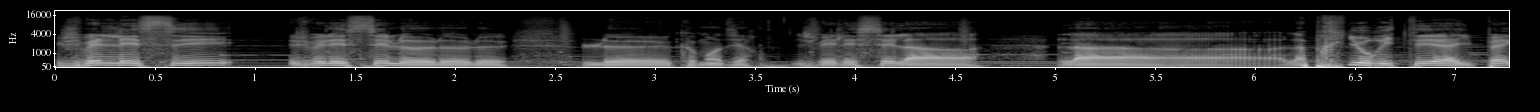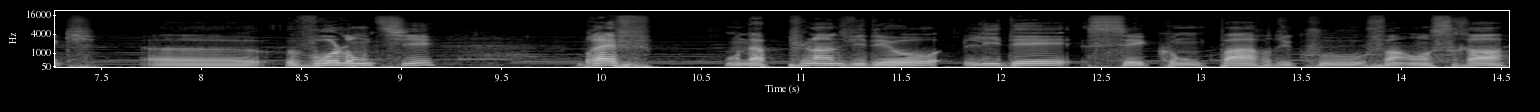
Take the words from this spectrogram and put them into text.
Je vais laisser, le, le, comment dire, je vais laisser la, la, la priorité à IPEC euh, volontiers. Bref, on a plein de vidéos. L'idée, c'est qu'on part du coup, enfin, on sera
